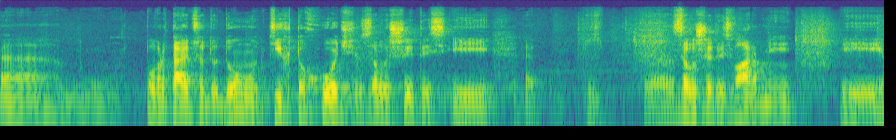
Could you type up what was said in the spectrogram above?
е, повертаються додому, ті, хто хоче залишитись і залишитись в армії і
